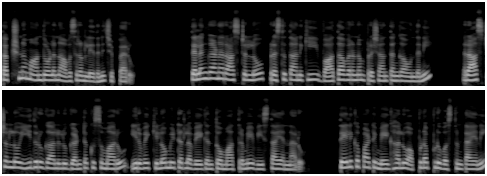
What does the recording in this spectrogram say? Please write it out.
తక్షణం ఆందోళన అవసరం లేదని చెప్పారు. తెలంగాణ రాష్ట్రంలో ప్రస్తుతానికి వాతావరణం ప్రశాంతంగా ఉందని రాష్ట్రంలో ఈదురుగాలులు గంటకు సుమారు ఇరవై కిలోమీటర్ల వేగంతో మాత్రమే వీస్తాయన్నారు. తేలికపాటి మేఘాలు అప్పుడప్పుడు వస్తుంటాయని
